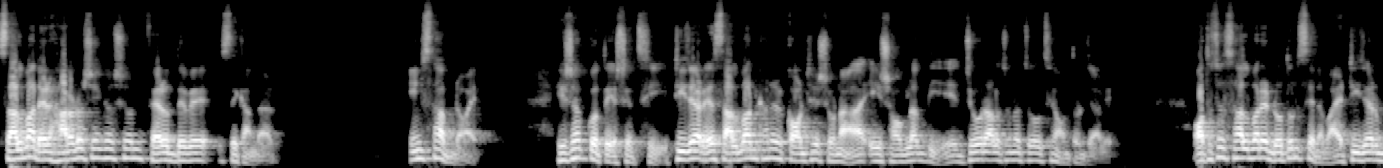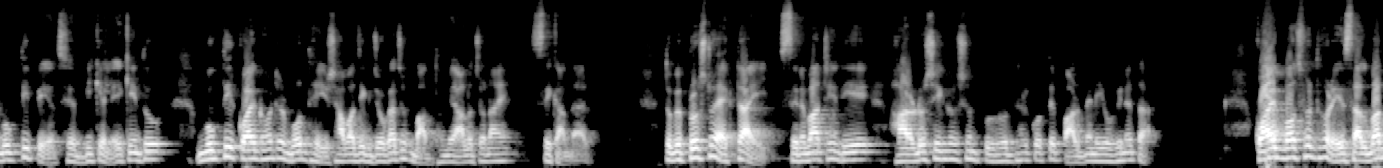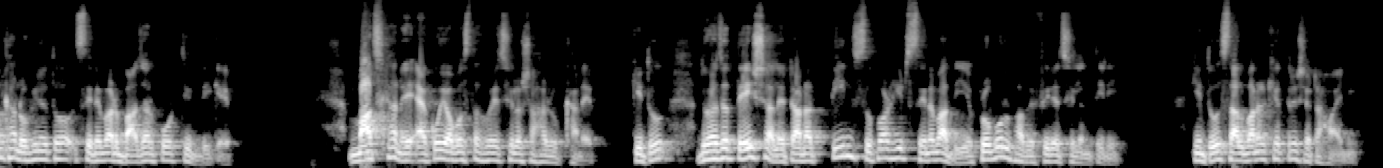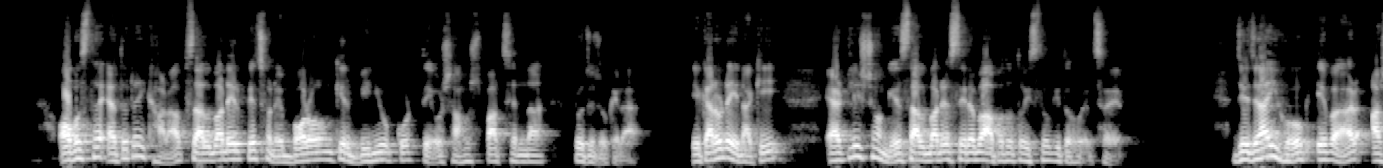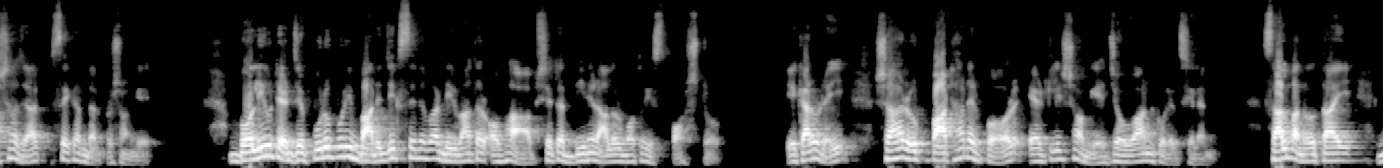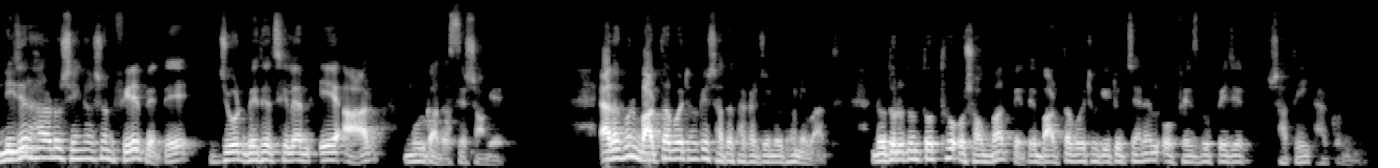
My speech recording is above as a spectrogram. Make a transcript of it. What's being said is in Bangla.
সালমানের হারানো সিংহাসন ফেরত দেবে সিকান্দার। ইনসাফ নয়। হিসাব করতে এসেছি, টিজারে সালমান খানের কণ্ঠে শোনা এই সংলাপ দিয়ে জোর আলোচনা চলছে অন্তর্জালে। অথচ সালমানের নতুন সিনেমায় টিজার মুক্তি পেয়েছে বিকেলে, কিন্তু মুক্তির কয়েক ঘণ্টার মধ্যেই সামাজিক যোগাযোগ মাধ্যমে আলোচনায় সিকান্দার। তবে প্রশ্ন একটাই, সিনেমাটি দিয়ে হারানো সিংহাসন পুনরুদ্ধার করতে পারবেন এই অভিনেতা? কয়েক বছর ধরে সালমান খান অভিনীত সিনেমার বাজার পড়তির দিকে। মাঝখানে একই অবস্থা হয়েছিল শাহরুখ খানের। কিন্তু দুহাজার তেইশ সালে টানা তিন সুপারহিট সিনেমা দিয়ে প্রবলভাবে ফিরেছিলেন তিনি। কিন্তু সালমানের ক্ষেত্রে সেটা হয়নি। অবস্থা এতটাই খারাপ, সালমানের পেছনে বড় অঙ্কের বিনিয়োগ করতেও সাহস পাচ্ছেন না প্রযোজকেরা। এ কারণেই নাকি অ্যাটলির সঙ্গে সালমানের সিনেমা আপাতত স্থগিত হয়েছে। যে যাই হোক, এবার আসা যাক সেকান্দার প্রসঙ্গে। বলিউডের যে পুরোপুরি বাণিজ্যিক সিনেমার নির্মাতার অভাব, সেটা দিনের আলোর মতো স্পষ্ট। এ কারণেই শাহরুখ পাঠানের পর এটলির সঙ্গে জওয়ান করেছিলেন। সালমানও তাই নিজের হারানো সিংহাসন ফিরে পেতে জোট বেঁধেছিলেন এ আর মুরগাদাসের সঙ্গে। এতক্ষণ বার্তা বৈঠকের সাথে থাকার জন্য ধন্যবাদ। নতুন নতুন তথ্য ও সংবাদ পেতে বার্তা বৈঠক ইউটিউব চ্যানেল ও ফেসবুক পেজের সাথেই থাকুন।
